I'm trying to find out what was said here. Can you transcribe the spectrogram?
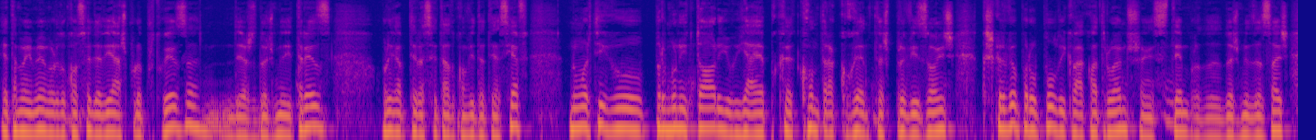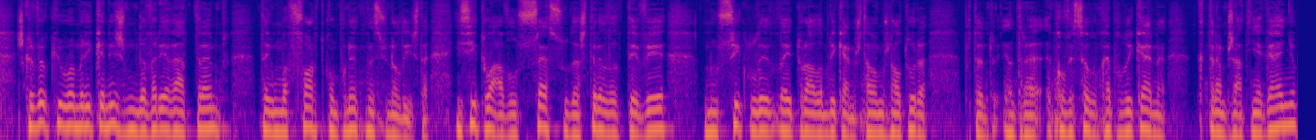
É também membro do Conselho da Diáspora Portuguesa, desde 2013. Obrigado por ter aceitado o convite da TSF. Num artigo premonitório e à época contra a corrente das previsões, que escreveu para o público há quatro anos, em setembro de 2016, escreveu que o americanismo da variedade Trump tem uma forte componente nacionalista e situava o sucesso da estrela de TV no ciclo eleitoral americano. Estávamos na altura, portanto, entre a convenção republicana que Trump já tinha ganho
